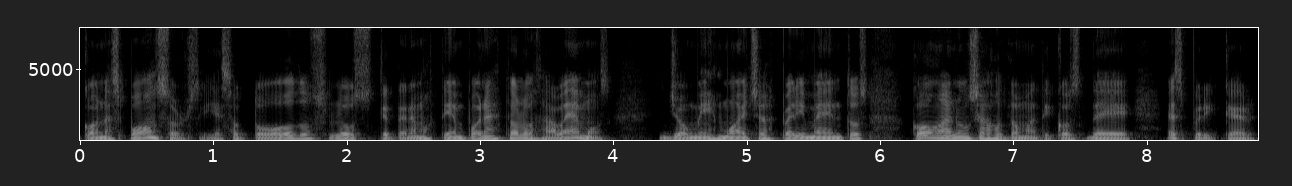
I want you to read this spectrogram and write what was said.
con sponsors y eso todos los que tenemos tiempo en esto lo sabemos. Yo mismo he hecho experimentos con anuncios automáticos de Spreaker,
